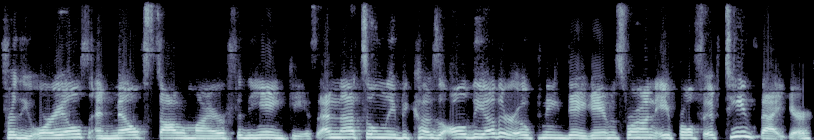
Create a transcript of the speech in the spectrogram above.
for the Orioles and Mel Stottlemyre for the Yankees. And that's only because all the other opening day games were on April 15th that year.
